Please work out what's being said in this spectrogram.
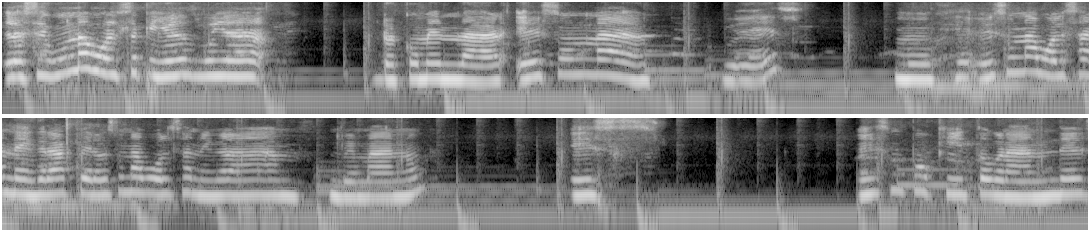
La segunda bolsa que yo les voy a recomendar es una. ¿Ves? Mujer, es una bolsa negra, pero es una bolsa negra de mano. Es. Es un poquito grande,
